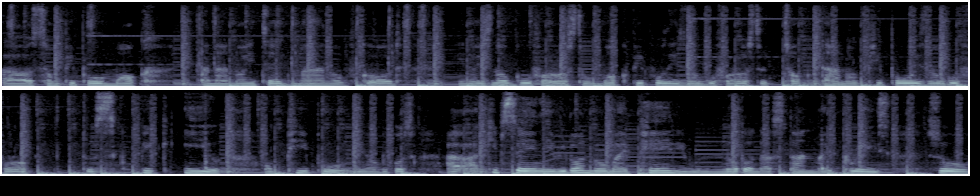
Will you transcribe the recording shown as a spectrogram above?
uh, some people mock an anointed man of God. You know, it's not good for us to mock people. It's not good for us to talk down on people. It's not good for us to speak ill on people. You know, because I, I keep saying, if you don't know my pain, you will not understand my praise. So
